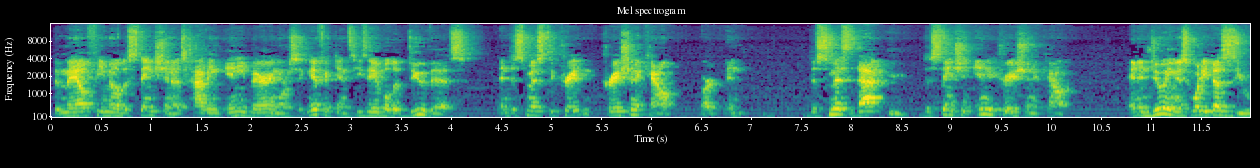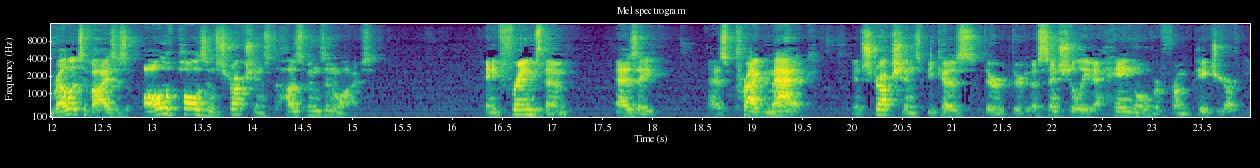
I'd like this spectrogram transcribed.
the male female distinction as having any bearing or significance, he's able to do this and dismiss the creation account or dismiss that distinction in the creation account and in doing this, what he does is he relativizes all of Paul's instructions to husbands and wives, and he frames them as a as pragmatic instructions because they're they're essentially a hangover from patriarchy.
